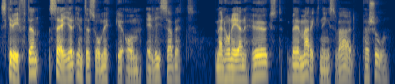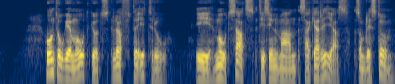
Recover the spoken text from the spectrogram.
Skriften säger inte så mycket om Elisabet, men hon är en högst bemärkningsvärd person. Hon tog emot Guds löfte i tro, i motsats till sin man Sakarias som blev stum.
